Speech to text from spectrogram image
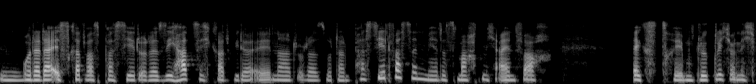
mhm. oder da ist gerade was passiert oder sie hat sich gerade wieder erinnert oder so, dann passiert was in mir. Das macht mich einfach extrem glücklich und ich,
